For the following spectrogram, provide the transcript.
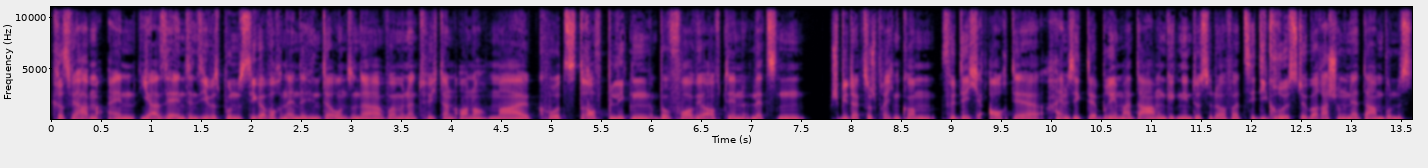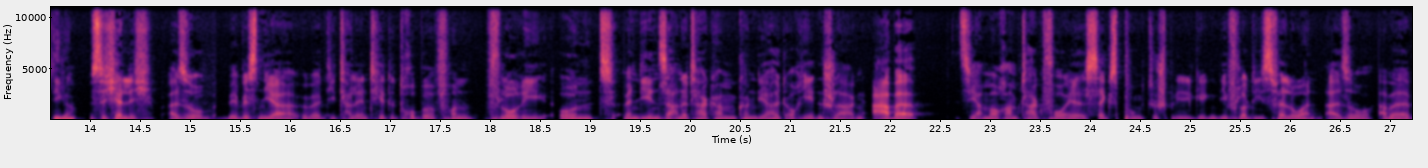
Chris, wir haben ein ja sehr intensives Bundesliga-Wochenende hinter uns und da wollen wir natürlich dann auch noch mal kurz drauf blicken, bevor wir auf den letzten Spieltag zu sprechen kommen. Für dich auch der Heimsieg der Bremer Damen gegen den Düsseldorfer C. Die größte Überraschung in der Damen-Bundesliga? Sicherlich. Also wir wissen ja über die talentierte Truppe von Flori und wenn die einen Sahnetag haben, können die halt auch jeden schlagen. Aber Sie haben auch am Tag vorher das Sechs-Punkte-Spiel gegen die Flottis verloren. Also, aber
